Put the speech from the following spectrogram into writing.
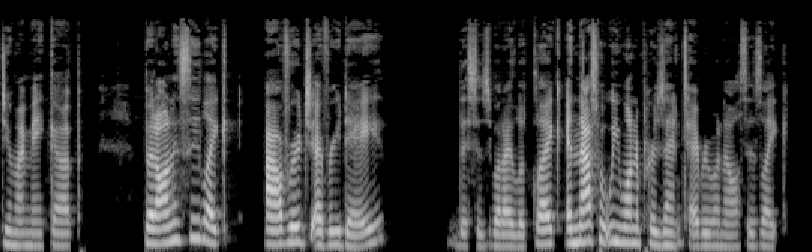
do my makeup. But honestly, like average every day, this is what I look like. And that's what we want to present to everyone else is like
